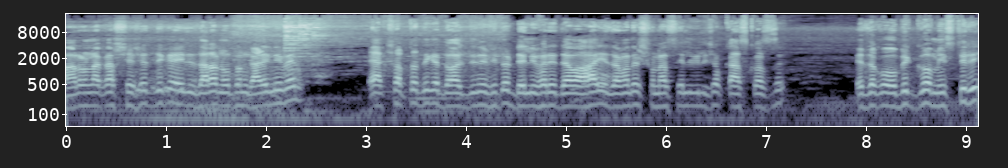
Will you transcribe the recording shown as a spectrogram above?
বারো নাকাশ শেষের দিকে, এই যে যারা নতুন গাড়ি নেবেন, এক সপ্তাহ থেকে দশ দিনের ভিতর ডেলিভারি দেওয়া হয়। এই যে আমাদের সোনার সেলগুলি সব কাজ করছে। এ দেখো অভিজ্ঞ মিস্ত্রি।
